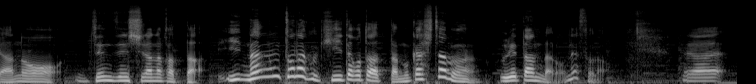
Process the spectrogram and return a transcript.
あの、全然知らなかった。なんとなく聞いたことあった。昔多分売れたんだろうね、そら。えー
